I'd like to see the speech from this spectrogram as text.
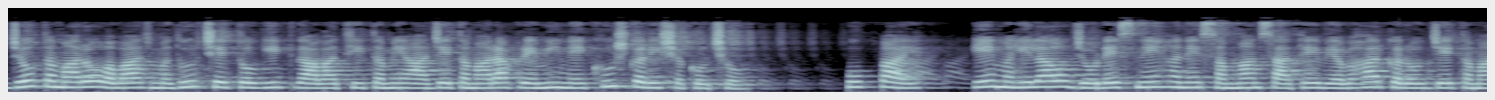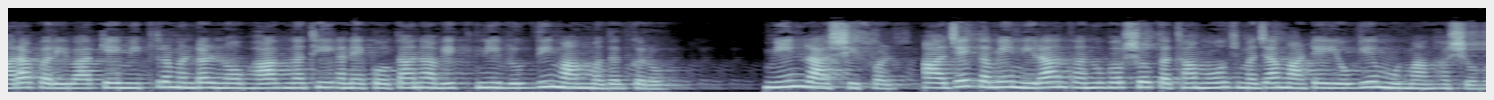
જો તમારો અવાજ મધુર છે તો ગીત ગાવાથી તમે આજે તમારા પ્રેમીને ખુશ કરી શકો છો. ઉપાય, એ મહિલાઓ જોડે સ્નેહ અને સન્માન સાથે વ્યવહાર કરો જે તમારા પરિવાર કે મિત્રમંડળનો ભાગ નથી અને પોતાના વિત્તની વૃદ્ધિમાં મદદ કરો. મીન રાશિફળ. આજે તમે નિરાંત અનુભવશો તથા મોજ મજા માટે યોગ્ય મૂડમાં હશો.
